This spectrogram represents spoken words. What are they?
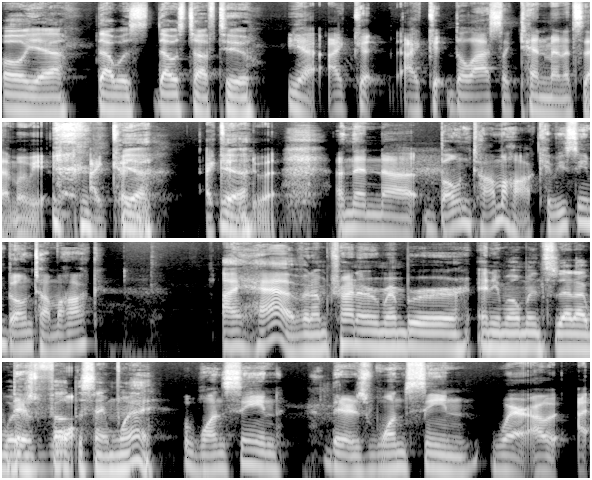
Oh yeah, that was that was tough too. Yeah, I could I could the last like 10 minutes of that movie. I couldn't Yeah. I couldn't Yeah. do it. And then uh Bone Tomahawk. Have you seen Bone Tomahawk? I have, and I'm trying to remember any moments that I would There's have felt one- the same way. one scene there's one scene where I, I-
